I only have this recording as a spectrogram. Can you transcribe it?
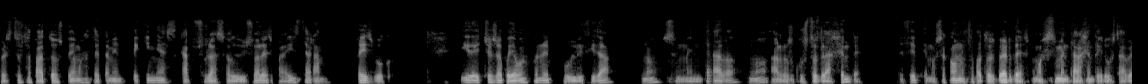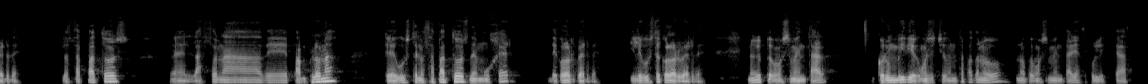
estos zapatos, podemos hacer también pequeñas cápsulas audiovisuales para Instagram, Facebook, y de hecho eso podríamos poner publicidad, ¿no? Segmentada, ¿no? A los gustos de la gente. Es decir, hemos sacado unos zapatos verdes, vamos a segmentar a la gente que le gusta verde. Los zapatos, en la zona de Pamplona, que le gusten los zapatos de mujer de color verde y le guste color verde. ¿no? Y podemos segmentar con un vídeo que hemos hecho de un zapato nuevo, ¿no? Podemos segmentar y hacer publicidad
